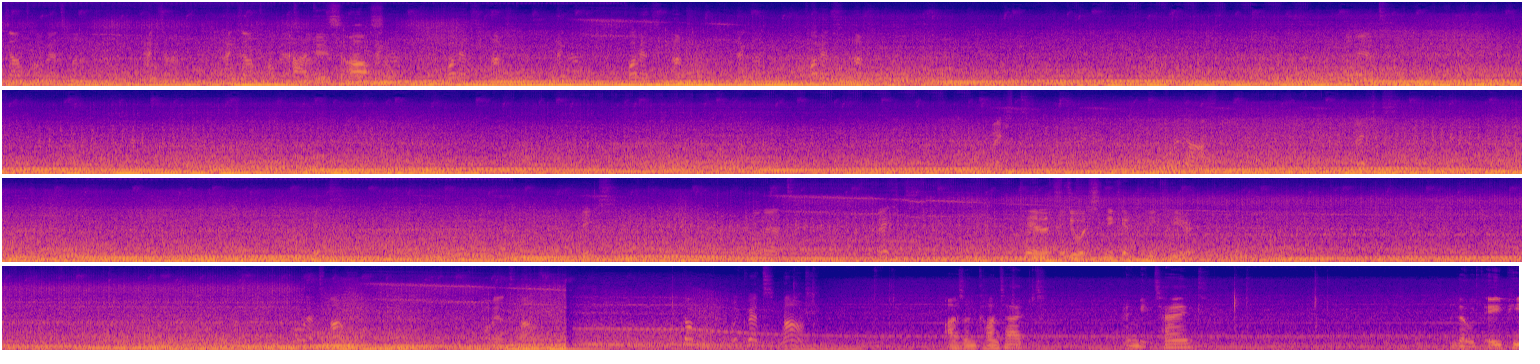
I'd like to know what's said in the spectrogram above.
Langsam, vorwärts, Marsch. Langsam, langsam, vorwärts, Marsch. this is awesome. Vorwärts, Marsch. Langsam, vorwärts, Marsch. Contact. Enemy tank. Load AP.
